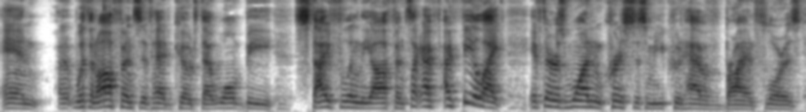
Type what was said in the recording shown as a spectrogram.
and uh, with an offensive head coach that won't be stifling the offense. Like, I, I feel like if there's one criticism you could have of Brian Flores,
